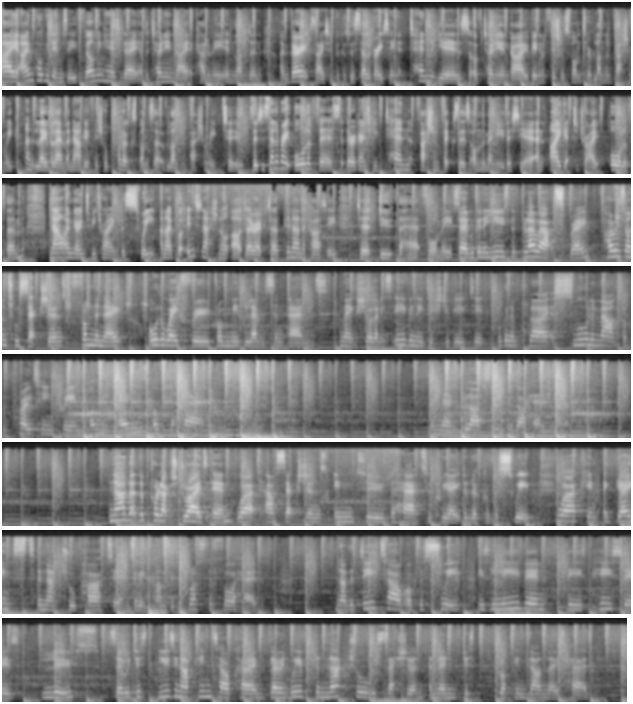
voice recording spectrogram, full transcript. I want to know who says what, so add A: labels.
A: Hi, I'm Poppy Dinsey, filming here today at the Toni & Guy Academy in London. I'm very excited because we're celebrating 10 years of Toni & Guy being an official sponsor of London Fashion Week and label.m are now the official product sponsor of London Fashion Week too. So to celebrate all of this, there are going to be 10 fashion fixes on the menu this year and I get to try all of them. Now I'm going to be trying the sweep and I've got international art director Pinar Necati to do the hair for me.
B: So we're going to use the blowout spray, horizontal sections from the all the way through from mid-lengths and ends. Make sure that it's evenly distributed. We're going to apply a small amount of the protein cream on the ends of the hair. And then blasting with our hairdryer. Now that the product's dried in, work our sections into the hair to create the look of the sweep. Working against the natural parting so it comes across the forehead. Now the detail of the sweep is leaving these pieces loose so we're just using our pintail comb, going with the natural recession and then just dropping down those hairs.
